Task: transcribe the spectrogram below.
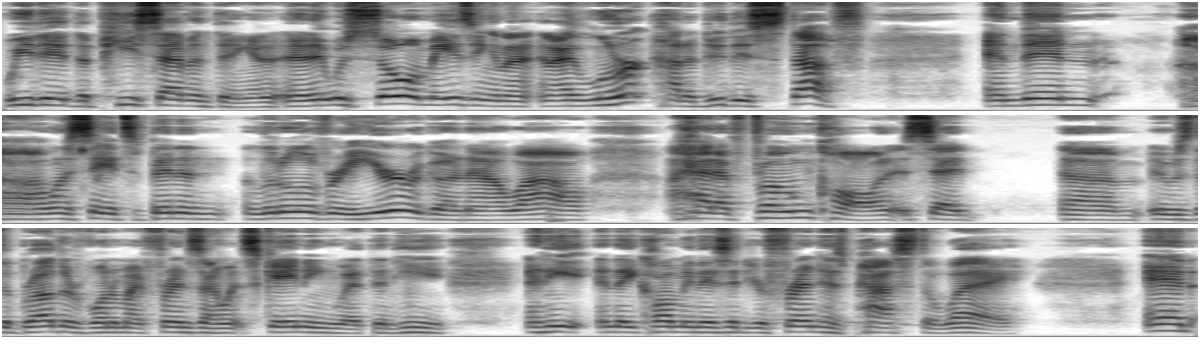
we did the P7 thing and, and it was so amazing. And I, and I learned how to do this stuff. And then uh, I want to say it's been a little over a year ago now. Wow. I had a phone call and it said, um, it was the brother of one of my friends I went skating with and he, and he, and they called me and they said, your friend has passed away. And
